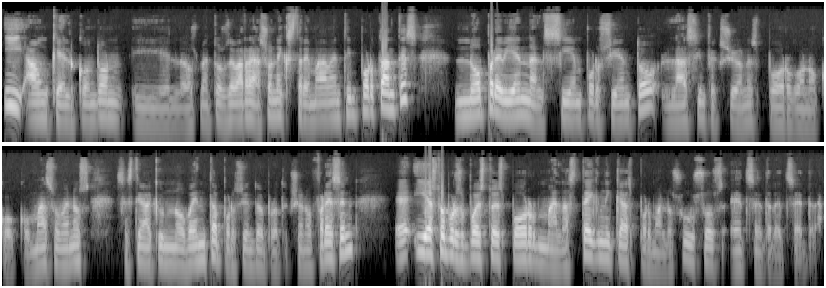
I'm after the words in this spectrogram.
Y aunque el condón y los métodos de barrera son extremadamente importantes, no previenen al 100% las infecciones por gonococo. Más o menos se estima que un 90% de protección ofrecen. Eh, y esto, por supuesto, es por malas técnicas, por malos usos, etcétera, etcétera.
